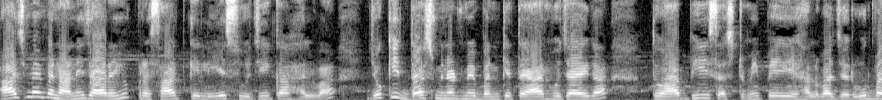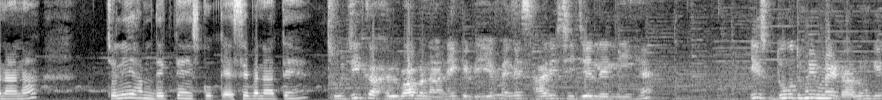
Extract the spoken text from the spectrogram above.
आज मैं बनाने जा रही हूँ प्रसाद के लिए सूजी का हलवा, जो कि 10 मिनट में बन के तैयार हो जाएगा। तो आप भी इस अष्टमी पे ये हलवा ज़रूर बनाना। चलिए हम देखते हैं इसको कैसे बनाते हैं। सूजी का हलवा बनाने के लिए मैंने सारी चीज़ें ले ली हैं। इस दूध में मैं डालूँगी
